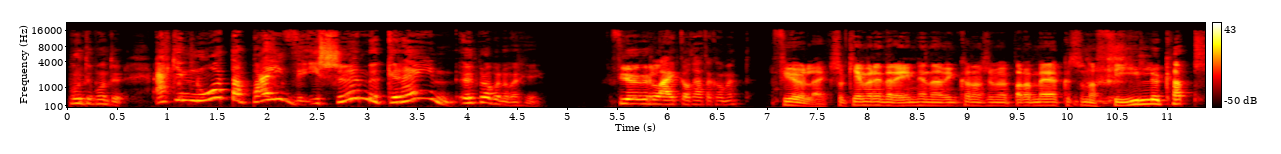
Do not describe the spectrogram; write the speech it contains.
punktur, punktur. Ekki nota bæði í sömu grein upprópunumerki fjögur like á þetta komment fjöguleg, svo kemur reyndar ein hérna vinkonan sem er bara með eitthvað svona fílukall.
